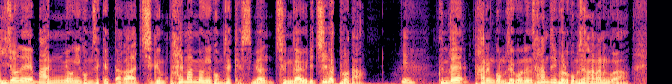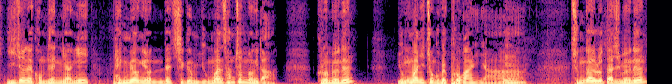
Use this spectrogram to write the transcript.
이전에 만 명이 검색했다가 지금 8만 명이 검색했으면 증가율이 700%다. 예. 근데 다른 검색어는 사람들이 별로 검색 안 하는 거야. 이전에 검색량이 100명이었는데 지금 6만 3천 명이다. 그러면은 6만 2,900%가 아니냐. 예. 증가율로 따지면은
